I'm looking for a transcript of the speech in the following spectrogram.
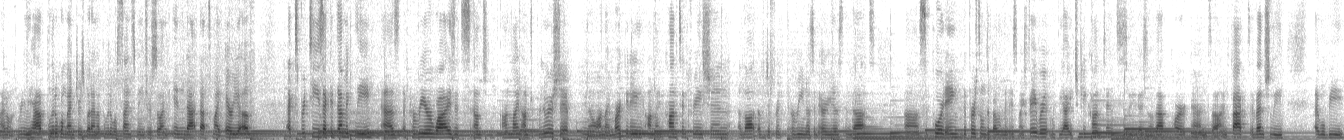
I don't really have political mentors, but I'm a political science major, so I'm in that. That's my area of expertise academically as a career wise it's on, online entrepreneurship you know online marketing online content creation a lot of different arenas and areas in that uh, supporting. The personal development is my favorite with the ihp content so you guys know that part. And uh, in fact eventually i will be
